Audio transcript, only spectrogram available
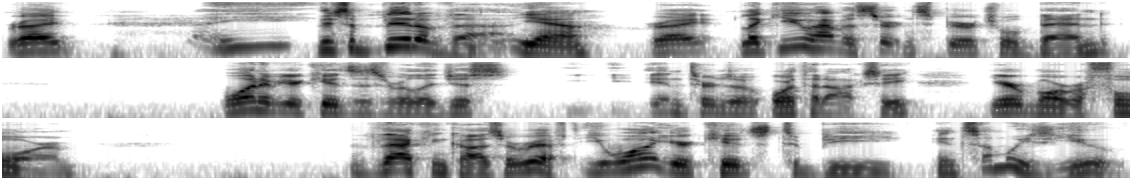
right? There's a bit of that, yeah. right? Like you have a certain spiritual bend. One of your kids is religious in terms of orthodoxy, you're more reform. That can cause a rift. You want your kids to be, in some ways, you.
